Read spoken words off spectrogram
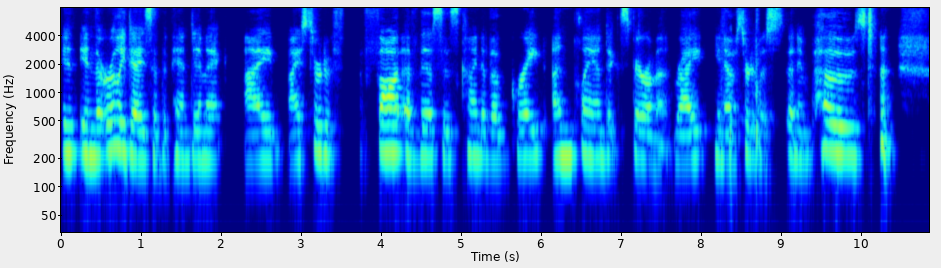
in, in the early days of the pandemic. I I sort of thought of this as kind of a great unplanned experiment, right? You know, sort of a, an imposed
